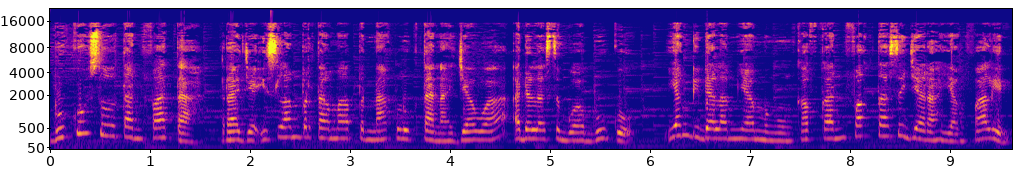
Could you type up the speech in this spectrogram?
Buku Sultan Fatah, Raja Islam pertama penakluk Tanah Jawa adalah sebuah buku yang di dalamnya mengungkapkan fakta sejarah yang valid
